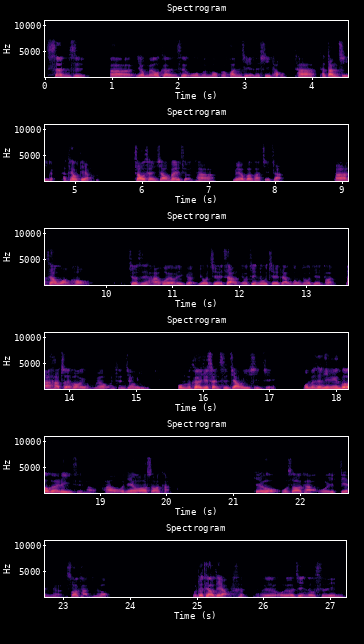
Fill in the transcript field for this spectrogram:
甚至呃有没有可能是我们某个环节的系统它它宕机了，它跳掉了，造成消费者他没有办法结账啊？再往后就是还会有一个有结账有进入结账工作阶段，那他最后有没有完成交易？我们可以去审视交易细节。我们曾经遇过有个例子，好，好，我今天我要刷卡，结果我刷卡我一点了刷卡之后，我就跳掉了，我就我就进入四零。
